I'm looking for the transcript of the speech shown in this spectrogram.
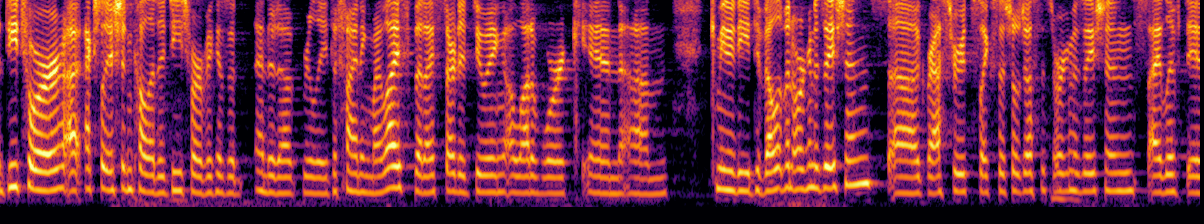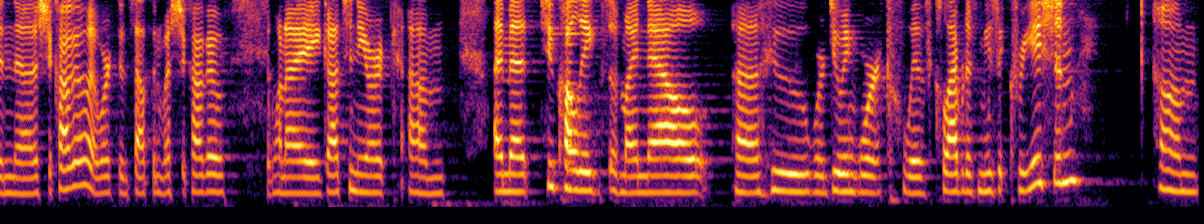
a detour. Actually, I shouldn't call it a detour because it ended up really defining my life. But I started doing a lot of work in um, community development organizations, uh, grassroots like social justice organizations. I lived in uh, Chicago. I worked in South and West Chicago. When I got to New York, um, I met two colleagues of mine now uh, who were doing work with collaborative music creation um,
